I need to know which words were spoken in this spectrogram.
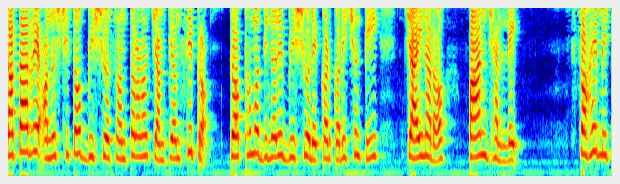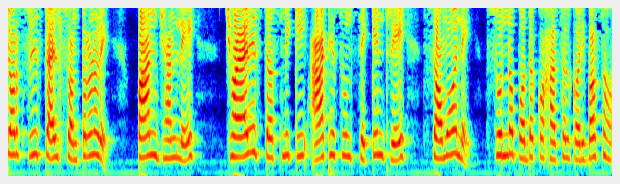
କାତାରରେ ଅନୁଷ୍ଠିତ ବିଶ୍ୱ ସନ୍ତରଣ ଚାମ୍ପିୟନସିପ୍ର ପ୍ରଥମ ଦିନରେ ବିଶ୍ୱ ରେକର୍ଡ କରିଛନ୍ତି ଚାଇନାର ପାନ୍ ଝାନ୍ଲେ। ଶହେ ମିଟର ଫ୍ରି ଷ୍ଟାଇଲ୍ ସନ୍ତରଣରେ ପାନ୍ ଝାନ୍ଲେ ଛୟାଳିଶ ଦଶମିକ ଆଠ ଶୂନ ସେକେଣ୍ଡରେ ସମୟ ନେଇ ସ୍ୱର୍ଣ୍ଣ ପଦକ ହାସଲ କରିବା ସହ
